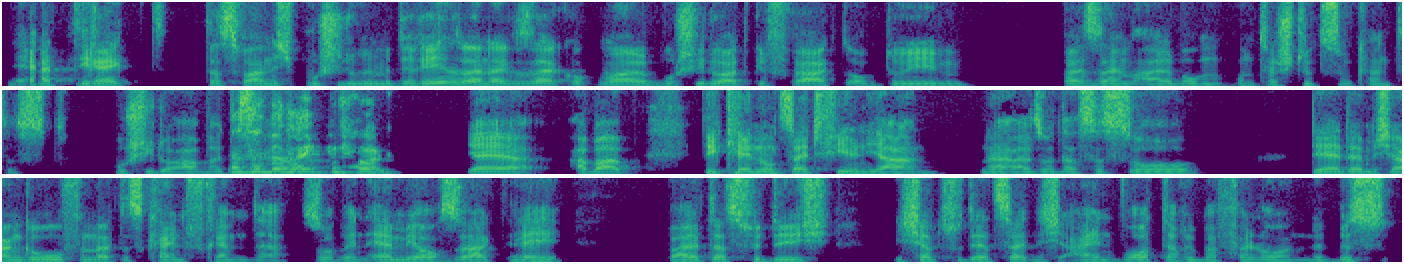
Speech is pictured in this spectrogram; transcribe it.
er hat direkt, das war nicht Bushido will mit dir reden, sondern er hat gesagt, guck mal, Bushido hat gefragt, ob du ihm bei seinem Album unterstützen könntest. Bushido arbeitet. Das hat er direkt gefragt. Ja, ja, aber wir kennen uns seit vielen Jahren. Ne? Also das ist so, der, der mich angerufen hat, ist kein Fremder. So, wenn er mir auch sagt, mhm. ey, behalt das für dich, ich habe zu der Zeit nicht ein Wort darüber verloren. Ne? Bis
